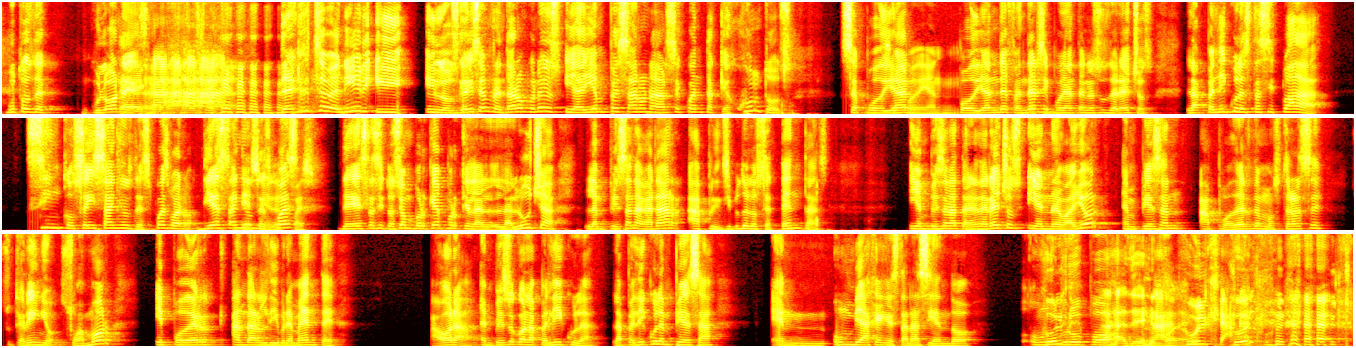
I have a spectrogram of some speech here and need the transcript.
putos de culones. Déjense venir. Y, y los gays se enfrentaron con ellos. Y ahí empezaron a darse cuenta que juntos se podían, podían- podían, defenderse y podían tener sus derechos. La película está situada cinco o seis años después, bueno, diez años, Diez después, de esta situación. ¿Por qué? Porque la, la lucha la empiezan a ganar a principios de los 70 y empiezan a tener derechos y en Nueva York empiezan a poder demostrarse su cariño, su amor y poder andar libremente. Ahora, empiezo con la película. La película empieza en un viaje que están haciendo un Hulk. grupo. Ah, sí. Ah, Hulk. Hulk.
